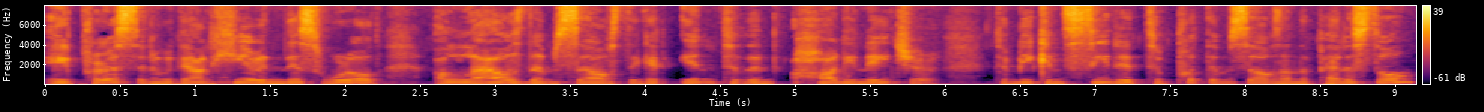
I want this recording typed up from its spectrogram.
A person who down here in this world allows themselves to get into the haughty nature, to be conceited, to put themselves on the pedestal,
